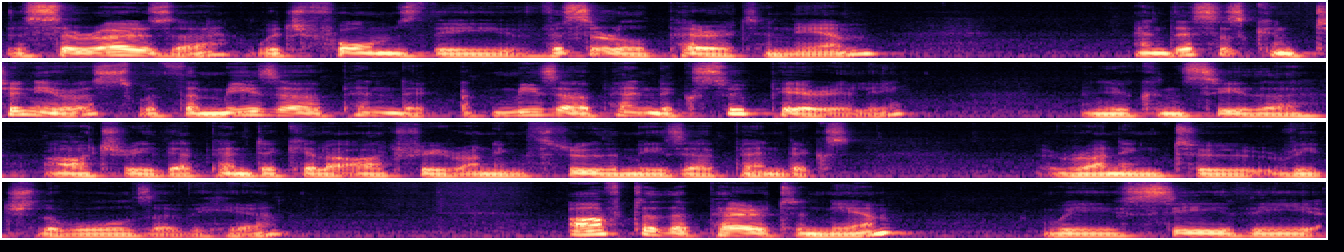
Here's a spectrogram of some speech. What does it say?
the serosa, which forms the visceral peritoneum, and this is continuous with the mesoappendic, mesoappendix superiorly, and you can see the artery, the appendicular artery running through the mesoappendix, running to reach the walls over here. After the peritoneum, we see the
